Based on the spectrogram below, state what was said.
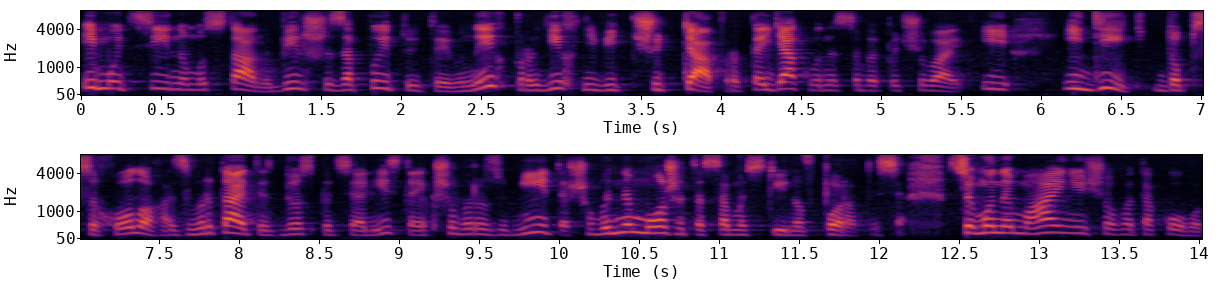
емоційному стану. Більше запитуйте у них про їхні відчуття, про те, як вони себе почувають. І ідіть до психолога, звертайтесь до спеціаліста, якщо ви розумієте, що ви не можете самостійно впоратися. В цьому немає нічого такого.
